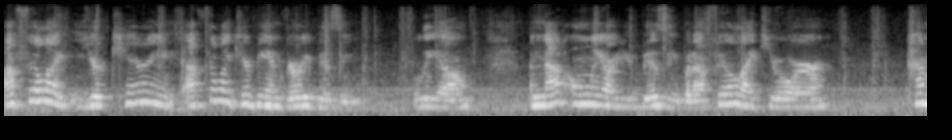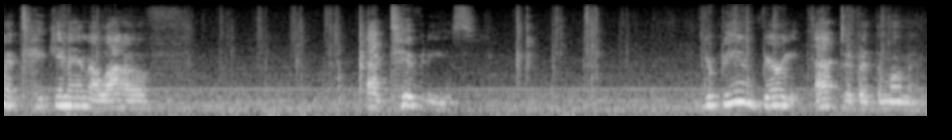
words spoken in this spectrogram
I feel like you're carrying, I feel like you're being very busy, Leo. And not only are you busy, but I feel like you're kind of taking in a lot of activities. You're being very active at the moment.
